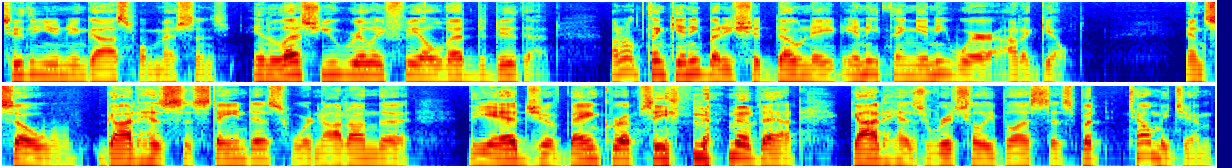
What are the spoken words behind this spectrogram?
to the Union Gospel Missions unless you really feel led to do that. I don't think anybody should donate anything anywhere out of guilt. And so God has sustained us. We're not on the the edge of bankruptcy, none of that. God has richly blessed us. But tell me, Jim,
